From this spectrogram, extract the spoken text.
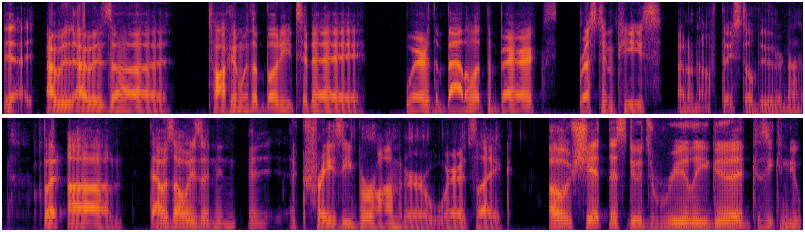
Yeah, I was I was uh talking with a buddy today where the battle at the barracks, rest in peace. I don't know if they still do it or not, but um, that was always an, a, a crazy barometer where it's like, oh shit, this dude's really good because he can do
